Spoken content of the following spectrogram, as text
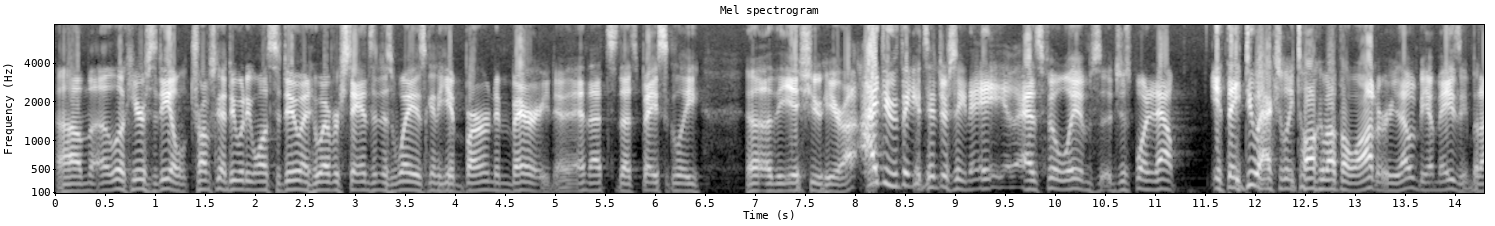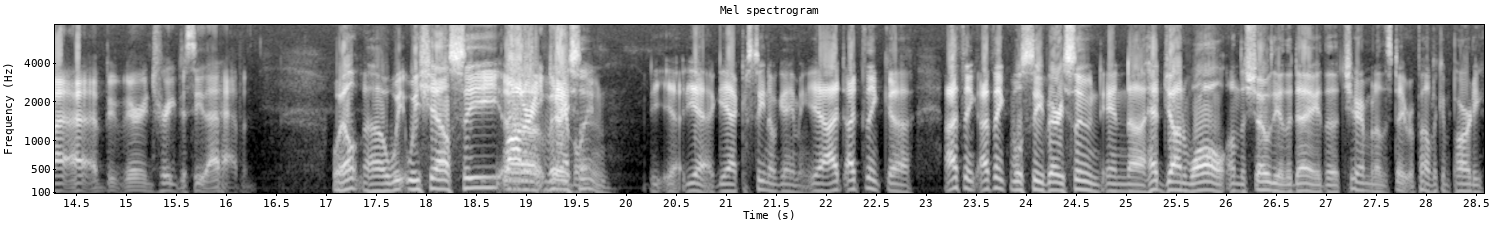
Um, uh, look, here's the deal: Trump's going to do what he wants to do, and whoever stands in his way is going to get burned and buried. And that's that's basically uh, the issue here. I, I, do think it's interesting, eh, as Phil Williams just pointed out, if they do actually talk about the lottery, that would be amazing. But I, would be very intrigued to see that happen. Well, uh, we we shall see uh, very gambling. soon. Yeah, yeah, yeah. Casino gaming. Yeah, I, I think, uh, I think, I think we'll see very soon. And uh, had John Wahl on the show the other day, the chairman of the state Republican Party,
